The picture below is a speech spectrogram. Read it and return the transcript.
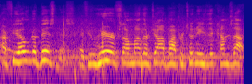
Or if you own a business, if you hear of some other job opportunity that comes up,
